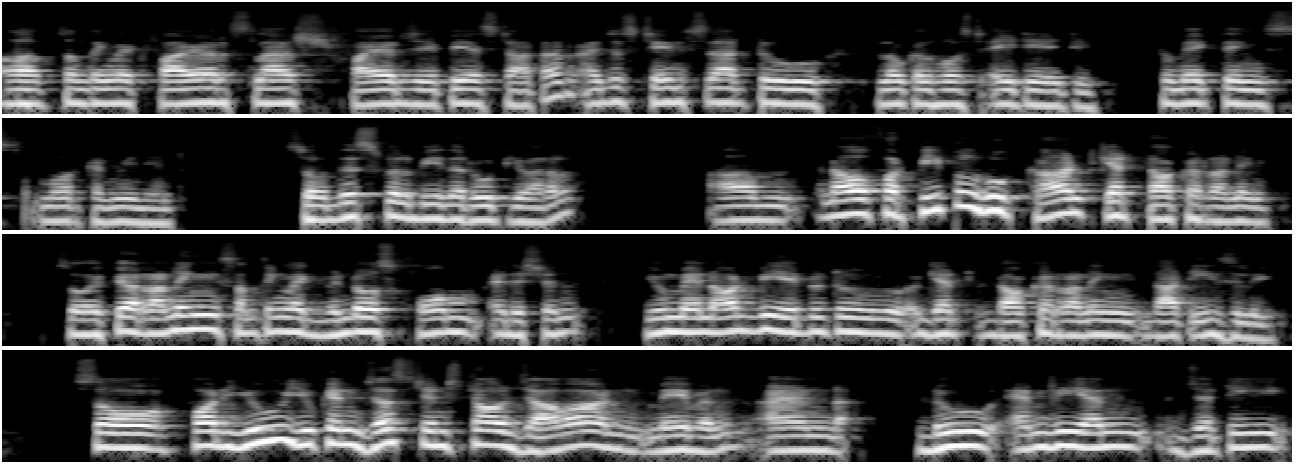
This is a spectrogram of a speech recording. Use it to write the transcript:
uh, something like fhir slash fhir JPA starter. I just changed that to localhost 8080 to make things more convenient. So this will be the root URL. Um, now for people who can't get Docker running, so if you're running something like Windows Home Edition, you may not be able to get Docker running that easily. So for you, you can just install Java and Maven and do mvn jetty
